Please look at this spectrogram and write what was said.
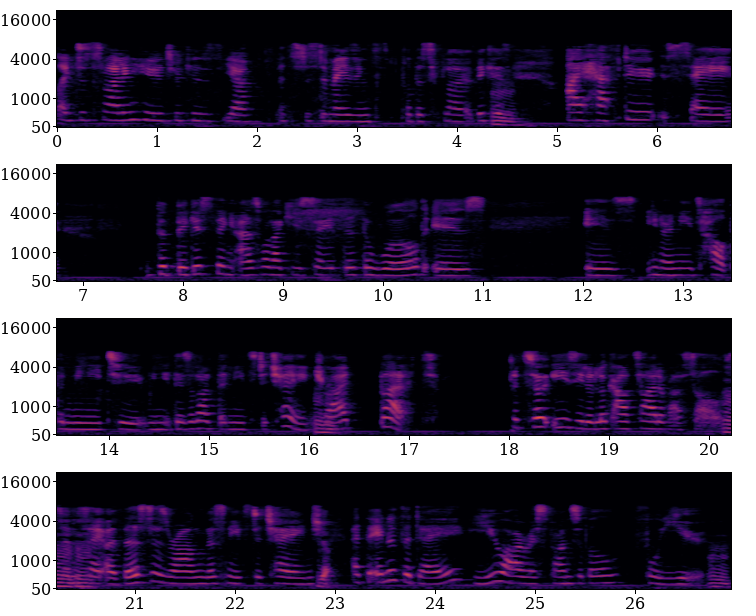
like just smiling huge because, yeah, it's just amazing for this flow. Because Mm. I have to say, the biggest thing as well, like you say, that the world is is you know needs help and we need to we need there's a lot that needs to change Mhm. right but it's so easy to look outside of ourselves and Mhm. say oh this is wrong this needs to change Yeah. at the end of the day you are responsible for you Mm.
